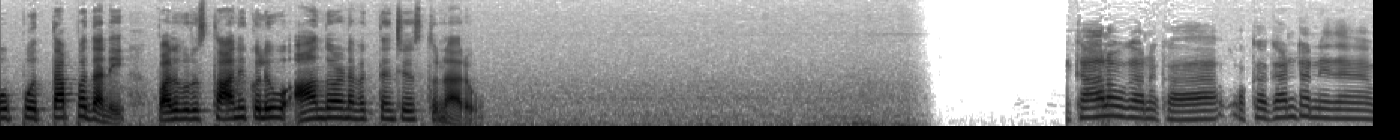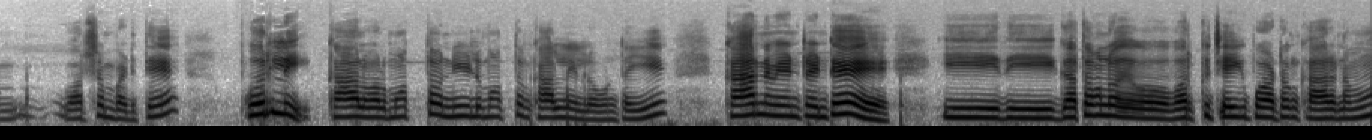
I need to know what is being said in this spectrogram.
ముప్పు తప్పదని పలువురు స్థానికులు ఆందోళన వ్యక్తం చేస్తున్నారు. కాలువ కనుక ఒక గంట వర్షం పడితే పొర్లి కాలువలు మొత్తం నీళ్ళు మొత్తం కాలనీలో ఉంటాయి. కారణం ఏంటంటే ఇది గతంలో వర్క్ చేయకపోవటం కారణము.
